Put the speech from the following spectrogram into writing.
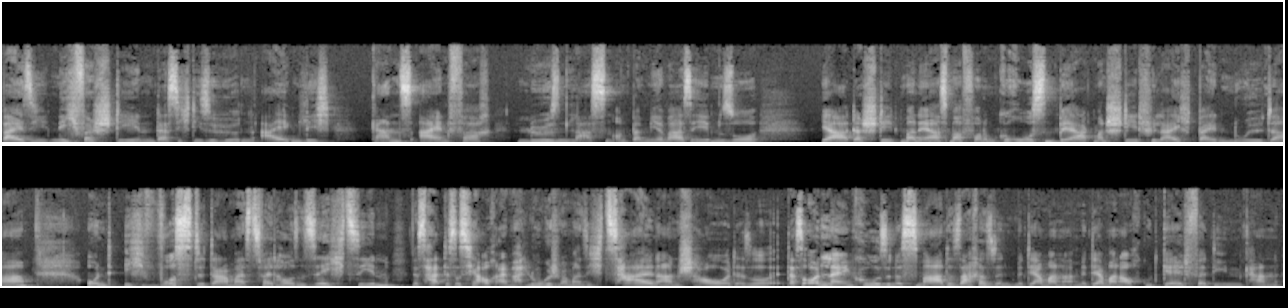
weil sie nicht verstehen, dass sich diese Hürden eigentlich ganz einfach lösen lassen. Und bei mir war es eben so, ja, da steht man erstmal vor einem großen Berg, man steht vielleicht bei Null da. Und ich wusste damals 2016, das, hat, das ist ja auch einfach logisch, wenn man sich Zahlen anschaut, also dass Online-Kurse eine smarte Sache sind, mit der, man, mit der man auch gut Geld verdienen kann,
